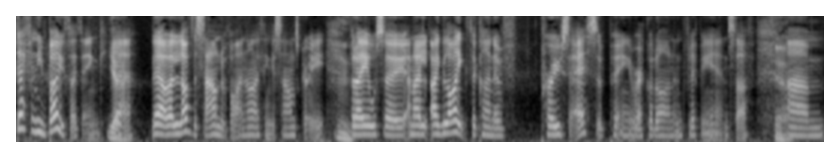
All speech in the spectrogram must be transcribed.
definitely both, I think. Yeah. Yeah. yeah. I love the sound of vinyl. I think it sounds great. mm, But I also, and I, I like the kind of process of putting a record on and flipping it and stuff. yeah. Um,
